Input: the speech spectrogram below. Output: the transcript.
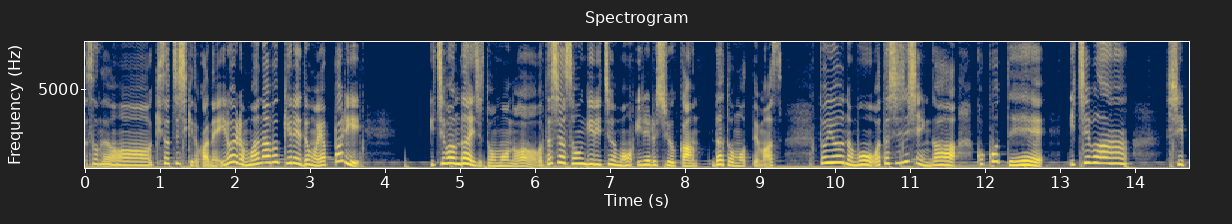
その基礎知識とかねいろいろ学ぶけれどもやっぱり一番大事と思うのは私は損切り注文を入れる習慣だと思ってます。というのも私自身がここで一番失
